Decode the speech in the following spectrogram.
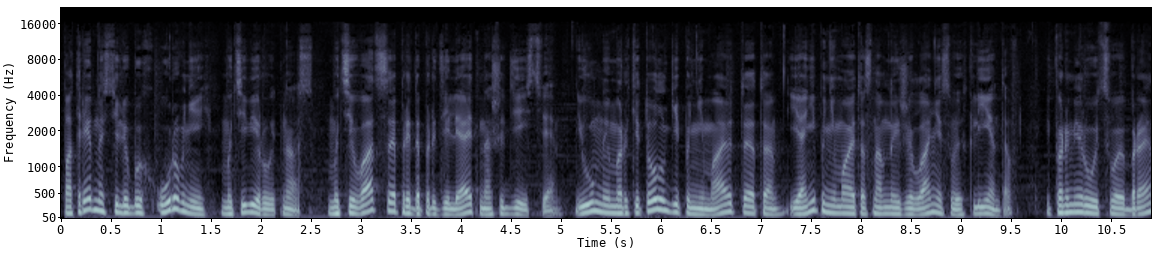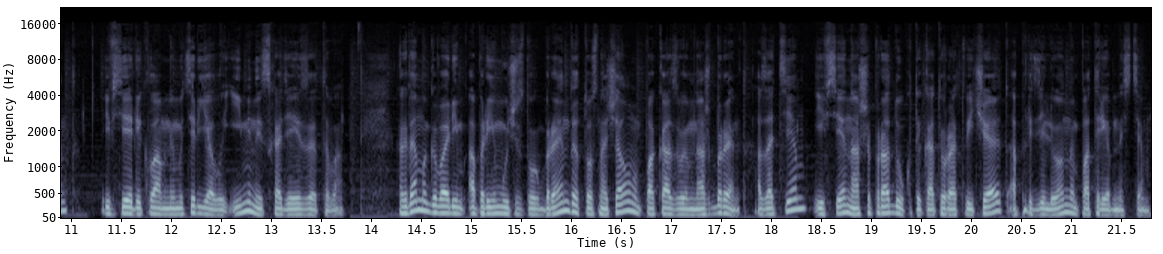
Потребности любых уровней мотивируют нас. Мотивация предопределяет наши действия. И умные маркетологи понимают это, и они понимают основные желания своих клиентов и формируют свой бренд, и все рекламные материалы именно исходя из этого. Когда мы говорим о преимуществах бренда, то сначала мы показываем наш бренд, а затем и все наши продукты, которые отвечают определенным потребностям.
